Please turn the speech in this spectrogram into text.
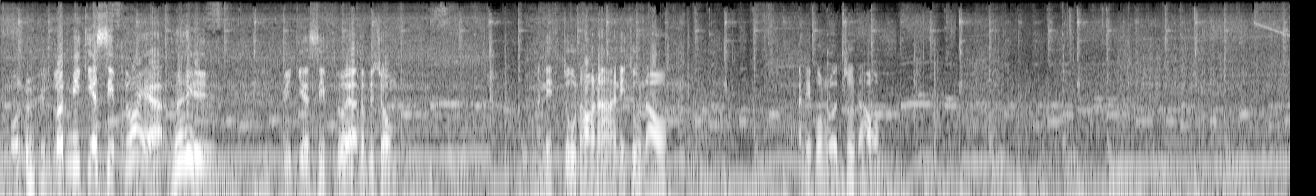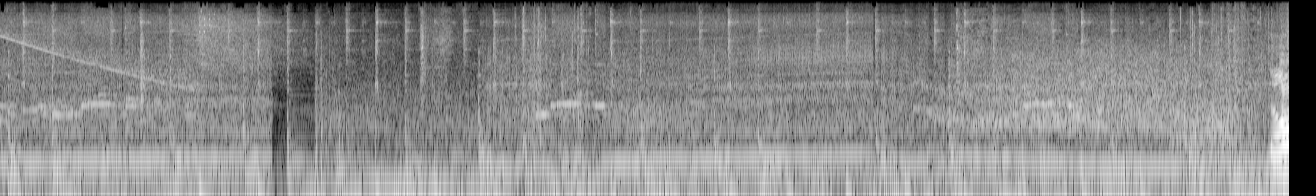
หรถมีเกียร์สิบด้วยอะเฮ้ยมีเกียร์สิบด้วยอะท่านผู้ชม อันนี้จูนเอานะ อันนี้จูนเอา อันนี้ผมโหลดจูนเอาโอ้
